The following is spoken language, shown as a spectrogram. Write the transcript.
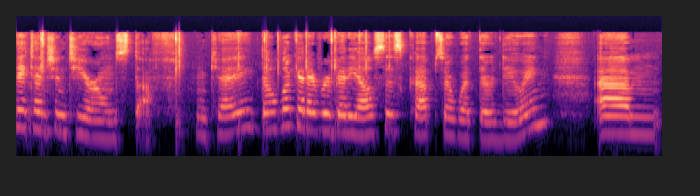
pay attention to your own stuff. Okay? Don't look at everybody else's cups or what they're doing. Um,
